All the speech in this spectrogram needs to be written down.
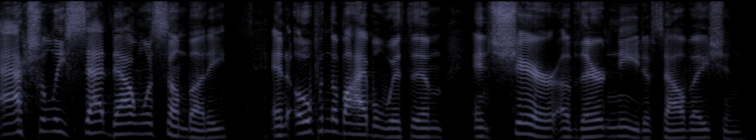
actually sat down with somebody and opened the Bible with them and share of their need of salvation?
